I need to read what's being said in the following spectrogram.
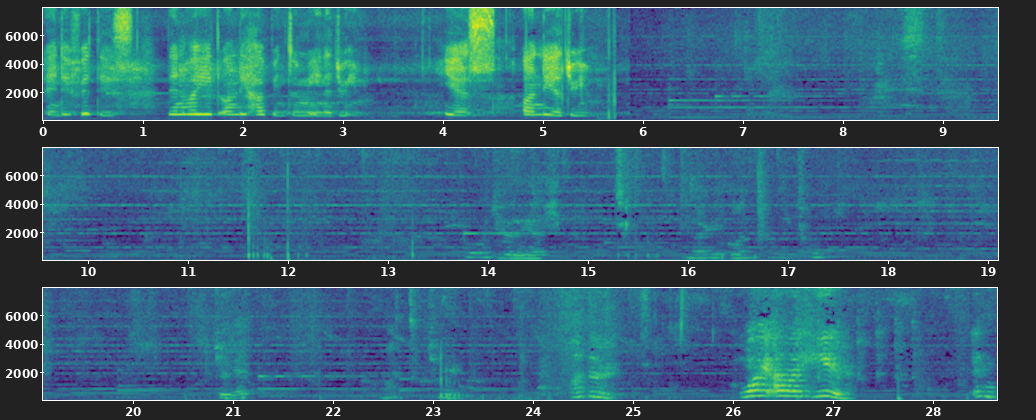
And if it is, then why it only happened to me in a dream? Yes, only a dream. Oh, Juliet. Are you going to Juliet? What? Juliet? Father, why am I here? And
